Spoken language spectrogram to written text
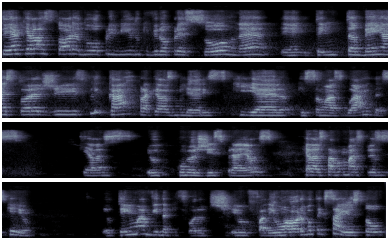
tem aquela história do oprimido que virou opressor, né? Tem, tem também a história de explicar para aquelas mulheres que eram, que são as guardas, que elas, eu, como eu disse para elas, que elas estavam mais presas que eu. Eu tenho uma vida aqui fora. Eu, eu falei, uma hora eu vou ter que sair. Eu estou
